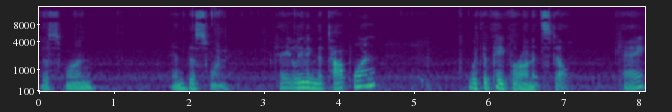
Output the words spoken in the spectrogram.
this one, and this one. Okay, leaving the top one with the paper on it still. Okay.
